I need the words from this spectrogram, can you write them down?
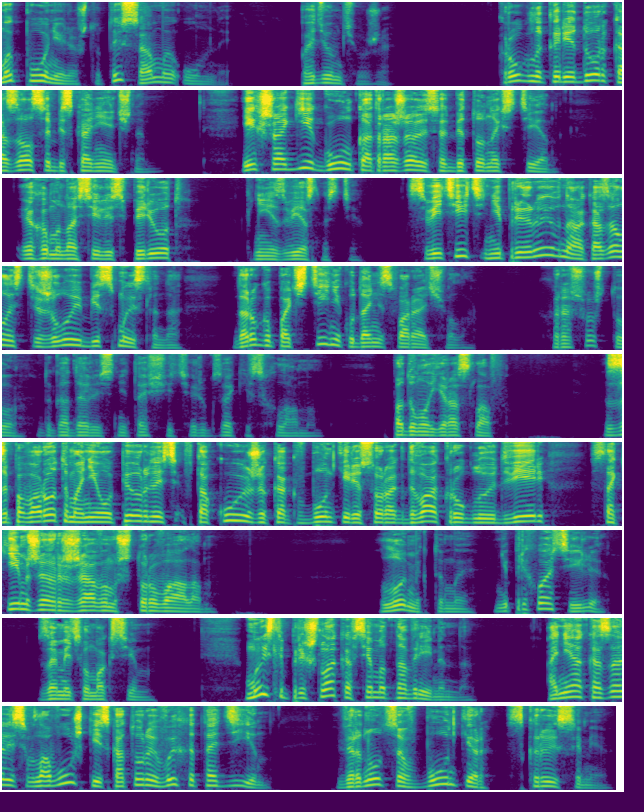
Мы поняли, что ты самый умный. Пойдемте уже. Круглый коридор казался бесконечным. Их шаги гулко отражались от бетонных стен. Эхом уносились вперед, к неизвестности. Светить непрерывно оказалось тяжело и бессмысленно. Дорога почти никуда не сворачивала. Хорошо, что догадались не тащить рюкзаки с хламом, подумал Ярослав. За поворотом они уперлись в такую же, как в бункере 42, круглую дверь с таким же ржавым штурвалом. Ломик-то мы не прихватили, заметил Максим. Мысль пришла ко всем одновременно. Они оказались в ловушке, из которой выход один – вернуться в бункер с крысами.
